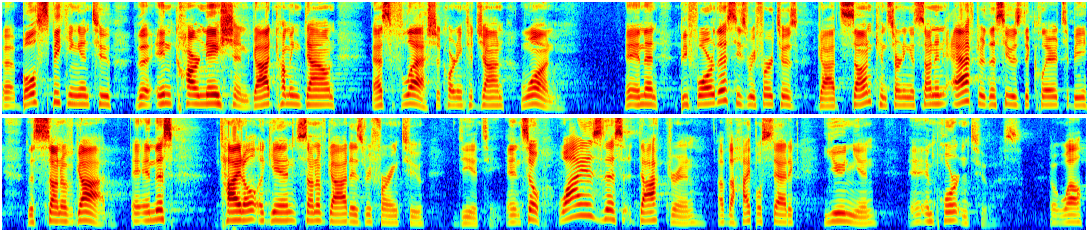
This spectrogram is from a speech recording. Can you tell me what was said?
uh, both speaking into the incarnation, God coming down as flesh, according to John 1. And then before this, he's referred to as God's Son, concerning his Son. And after this, he was declared to be the Son of God. And this title, again, Son of God, is referring to deity. And so, why is this doctrine of the hypostatic union important to us? Well,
